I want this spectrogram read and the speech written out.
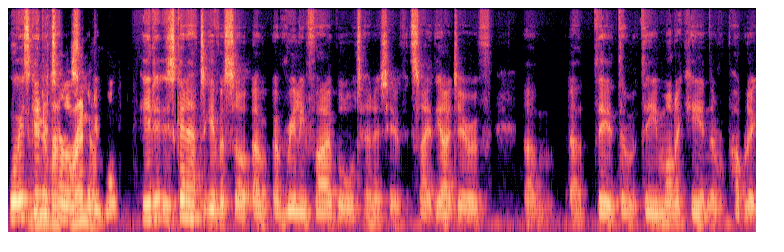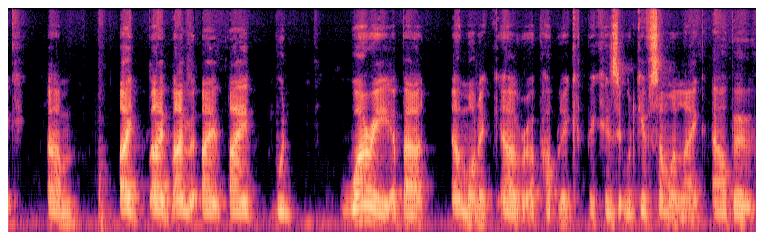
Well, he's going to tell us what he He, he's going to have to give us a, a, really viable alternative. It's like the idea of um, uh, the, the the monarchy and the republic. Um, I, I, I'm- I I would worry about a monarch a republic because it would give someone like Albo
